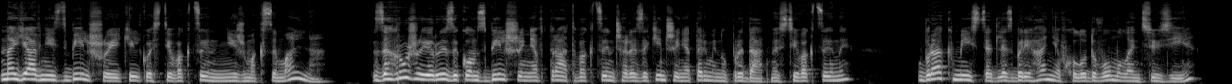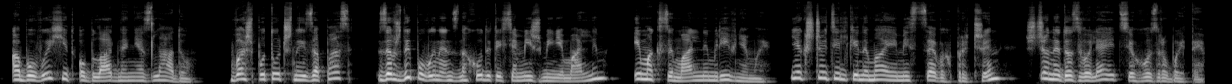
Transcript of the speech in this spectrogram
Наявність більшої кількості вакцин, ніж максимальна, загрожує ризиком збільшення втрат вакцин через закінчення терміну придатності вакцини, брак місця для зберігання в холодовому ланцюзі або вихід обладнання з ладу. Ваш поточний запас завжди повинен знаходитися між мінімальним і максимальним рівнями, якщо тільки немає місцевих причин, що не дозволяють цього зробити.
